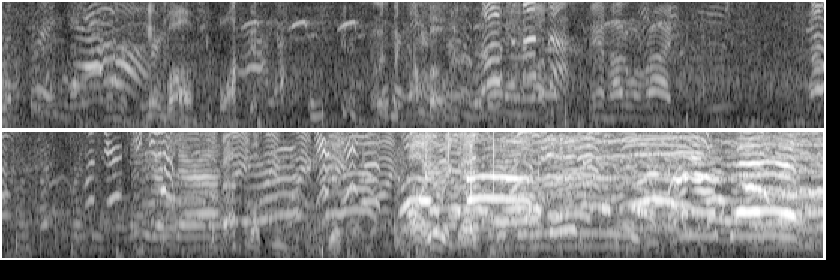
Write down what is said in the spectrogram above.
That's three. Ain't ball, she blocked it. That was Mutombo. Sam, how to arrive? There you go, Sarah. The basketball team's looking good. Oh, here we go. I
